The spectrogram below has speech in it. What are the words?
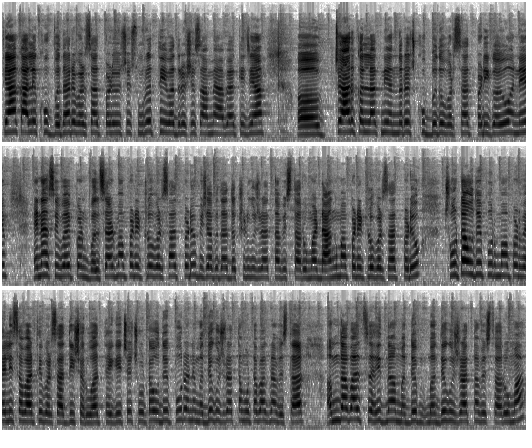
ત્યાં કાલે ખૂબ વધારે વરસાદ પડ્યો છે. સુરતથી એવા દ્રશ્ય સામે આવ્યા કે જ્યાં ચાર કલાકની અંદર જ ખૂબ બધો વરસાદ પડી ગયો અને એના સિવાય પણ વલસાડમાં પણ એટલો વરસાદ પડ્યો. બીજા બધા દક્ષિણ ગુજરાતના વિસ્તારોમાં ડાંગમાં પણ એટલો વરસાદ પડ્યો. છોટા ઉદેપુરમાં પણ વહેલી સવારથી વરસાદની શરૂઆત થઈ ગઈ છે. છોટા ઉદેપુર અને મધ્ય ગુજરાતના મોટાભાગના વિસ્તાર અમદાવાદ સહિતના મધ્ય મધ્ય ગુજરાતના વિસ્તારોમાં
